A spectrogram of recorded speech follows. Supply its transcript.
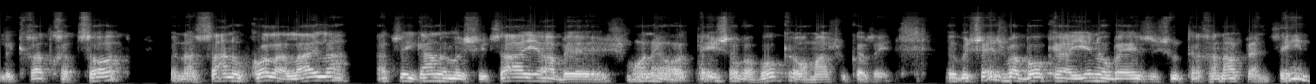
לקראת חצות, ונסענו כל הלילה עד שהגענו לשוויצריה בשמונה או תשע בבוקר או משהו כזה. ובשש בבוקר היינו באיזושהי תחנת בנזין,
